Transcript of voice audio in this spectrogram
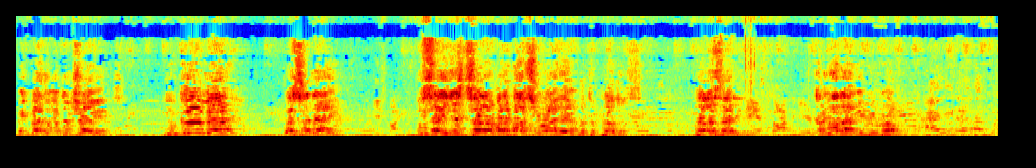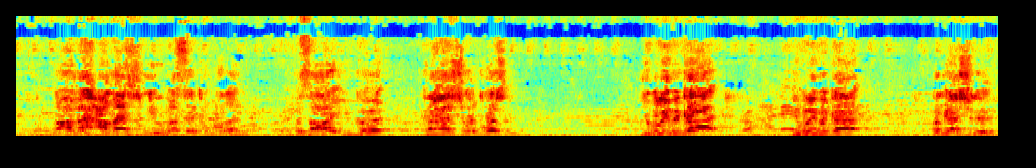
Big brother with the dreads. You good, man? What's your name? You say you just chilling. What about you right here with the pillars? Pillars, Eddie. Come holler at me, big bro. No, I'm, I'm asking you. I said, come on, me. If it's all right, you good? Can I ask you a question? You believe in God? You believe in God? Let me ask you this.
